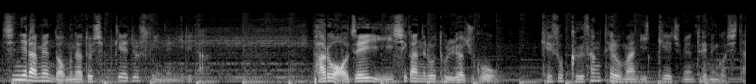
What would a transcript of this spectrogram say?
신이라면 너무나도 쉽게 해줄 수 있는 일이다. 바로 어제의 이 시간으로 돌려주고 계속 그 상태로만 있게 해주면 되는 것이다.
